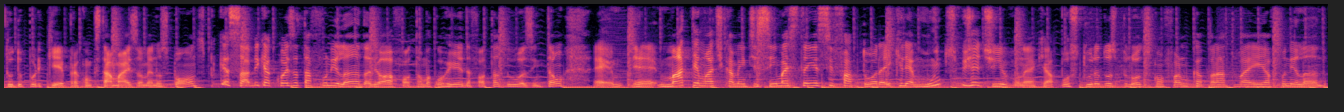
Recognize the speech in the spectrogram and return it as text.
tudo por quê? Para conquistar mais ou menos pontos, porque sabe que a coisa tá funilando ali, ó, falta uma corrida, falta duas, então é, é, matematicamente sim, mas tem esse fator aí que ele é muito subjetivo, né? Que é a postura dos pilotos conforme o campeonato vai afunilando.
